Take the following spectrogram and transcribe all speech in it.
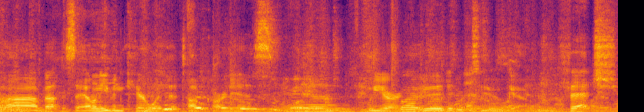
Uh, about to say, I don't even care what that top card is. We are good to go. Fetch.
